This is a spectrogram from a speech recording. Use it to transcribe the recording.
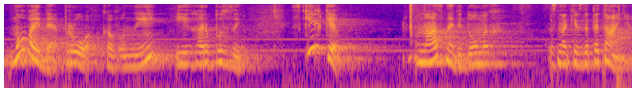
Мова йде про кавуни і гарбузи. Скільки у нас невідомих знаків запитання?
